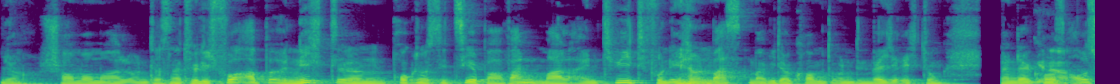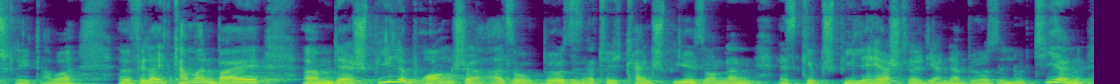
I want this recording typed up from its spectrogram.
Ja, schauen wir mal. Und das ist natürlich vorab äh, nicht ähm, prognostizierbar, wann mal ein Tweet von Elon Musk mal wieder kommt und in welche Richtung dann der Kurs genau. ausschlägt. Aber äh, vielleicht kann man bei ähm, der Spielebranche, also Börse ist natürlich kein Spiel, sondern es gibt Spielehersteller, die an der Börse notieren,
